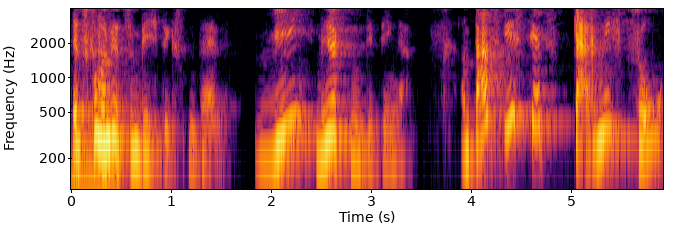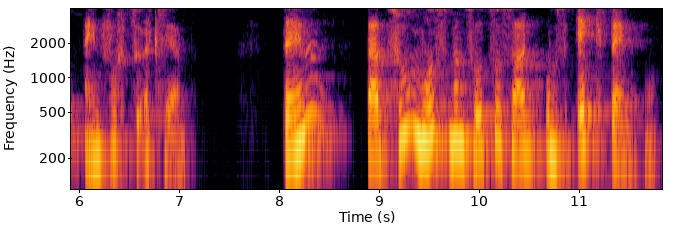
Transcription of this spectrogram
Jetzt kommen wir zum wichtigsten Teil. Wie wirken die Dinge? Und das ist jetzt gar nicht so einfach zu erklären. Denn dazu muss man sozusagen ums Eck denken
